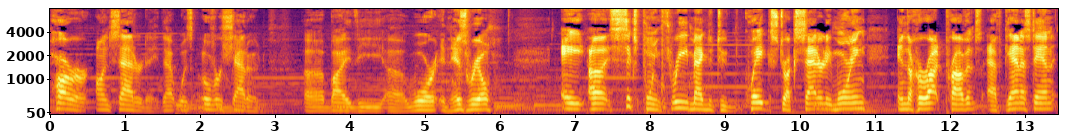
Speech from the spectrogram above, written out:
horror on Saturday that was overshadowed uh, by the uh, war in Israel. A uh, 6.3 magnitude quake struck Saturday morning in the Herat province, Afghanistan.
